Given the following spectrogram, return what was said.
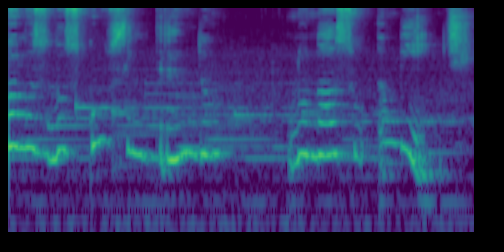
vamos nos concentrando no nosso ambiente,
